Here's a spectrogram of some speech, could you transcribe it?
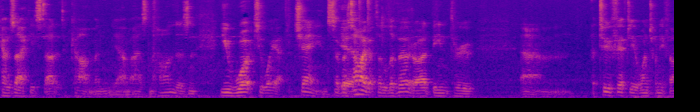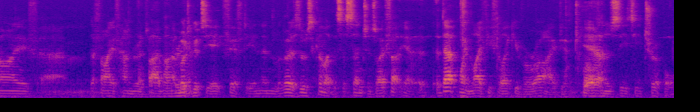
Kawasaki started to come, and Yamahas and Hondas, and you worked your way up the chain. So by the time I got to the Laverda, I'd been through um, a 250, a 125, um, the 500, The 500, a Moto Guzzi 850, and then Laverda. So it was kind of like this ascension. So I felt, yeah, at, at that point in life, you feel like you've arrived. You have a Yeah. 1200 cc triple.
